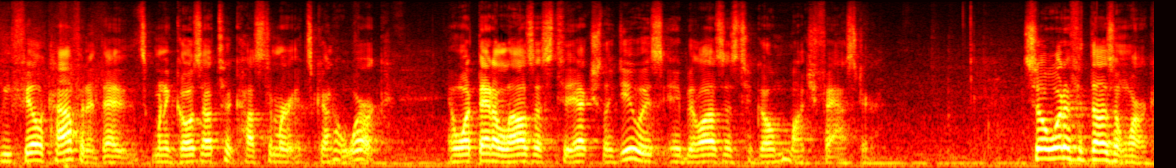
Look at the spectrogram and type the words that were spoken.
we feel confident that when it goes out to a customer, it's going to work. And what that allows us to actually do is it allows us to go much faster. So what if it doesn't work?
